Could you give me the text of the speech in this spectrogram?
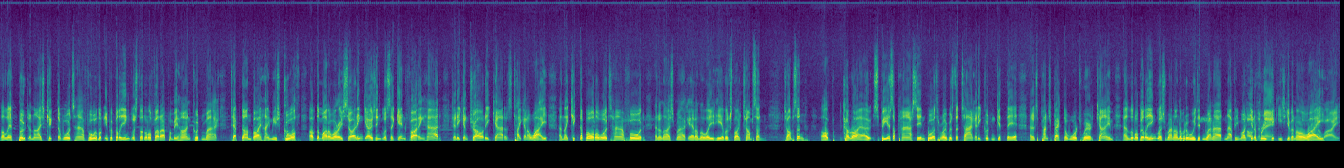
the left boot. A nice kick towards half forward. Looking for Billy Inglis. The little fella up from behind couldn't mark. Tapped on by Hamish Gorth of the Modewarre side. In goes Inglis again, fighting hard. Can he control it? He can't. It's taken away. And they kick the ball towards half forward. And a nice mark out on the lead here. Looks like Thompson. Thompson of Corio spears a pass in. Boothroyd was the target. He couldn't get there. And it's punched back towards where it came. And little Billy Inglis run onto it. Oh, he didn't run hard enough. He might get a free kick. He's given it away. away.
